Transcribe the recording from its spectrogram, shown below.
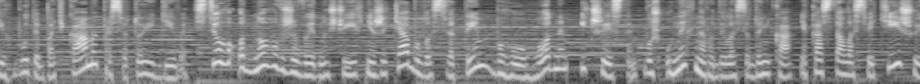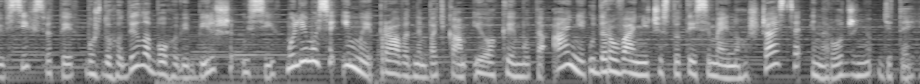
їх бути батьками Пресвятої Діви. З цього одного вже видно, що їхнє життя було святим, богоугодним і чистим, бо ж у них народилася донька, яка стала святішою всіх святих, бо ж догодила Богові більше усіх. Молімося і ми, праведним батькам Іоакиму та Ані, у даруванні чистоти сімейного щастя і народженню дітей.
